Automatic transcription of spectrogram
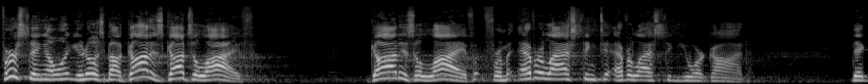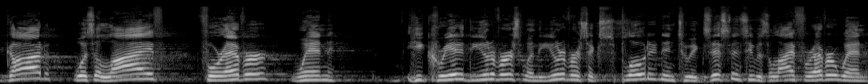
first thing I want you to is about God is God's alive. God is alive. From everlasting to everlasting, you are God. That God was alive forever when He created the universe, when the universe exploded into existence. He was alive forever when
